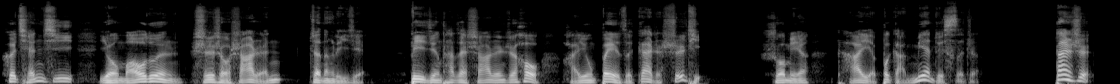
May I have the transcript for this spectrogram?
和前妻有矛盾，失手杀人，这能理解。毕竟他在杀人之后还用被子盖着尸体，说明他也不敢面对死者。但是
